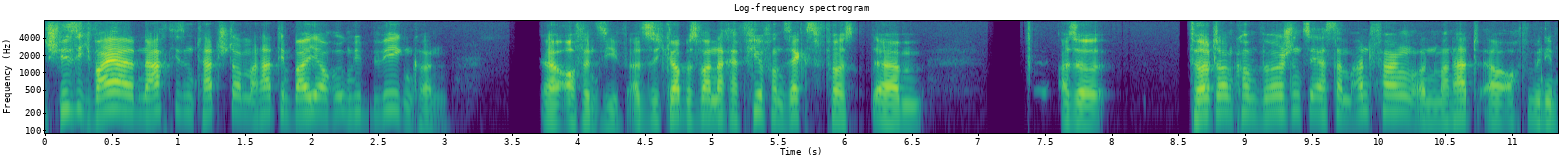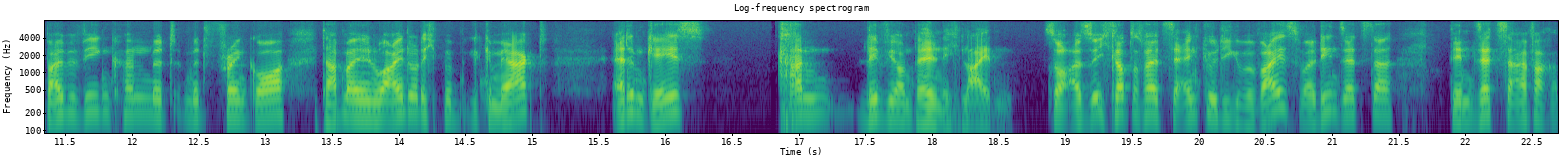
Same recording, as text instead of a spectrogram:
schließlich war ja nach diesem Touchdown, man hat den Ball ja auch irgendwie bewegen können. Äh, offensiv. Also ich glaube, es waren nachher vier von sechs First, ähm, also Third Down Conversions erst am Anfang und man hat äh, auch den Ball bewegen können mit, mit Frank Gore. Da hat man ja nur eindeutig gemerkt, Adam Gaze kann Le'Veon Bell nicht leiden. So, also ich glaube, das war jetzt der endgültige Beweis, weil den setzt er, den setzt er einfach,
